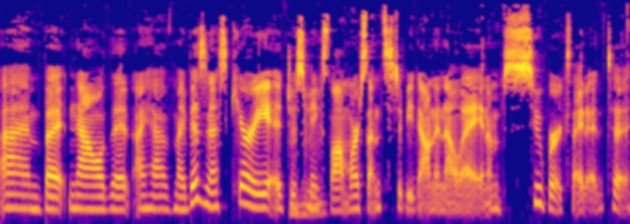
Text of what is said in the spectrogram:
Um, but now that I have my business, Curie, it just Mhm. makes a lot more sense to be down in LA and I'm super excited to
